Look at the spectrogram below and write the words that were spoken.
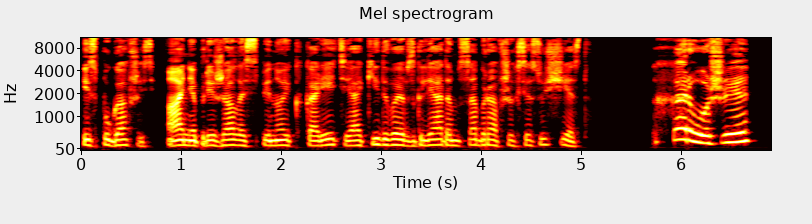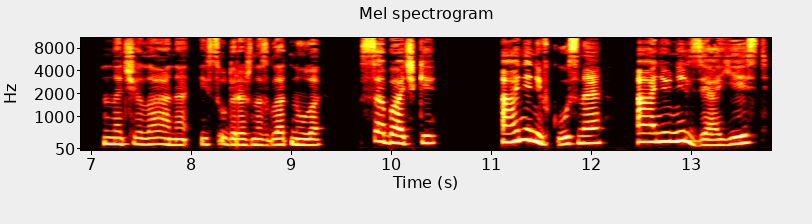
Испугавшись, Аня прижалась спиной к карете, окидывая взглядом собравшихся существ. «Хорошие!» — начала она и судорожно сглотнула. «Собачки! Аня невкусная, Аню нельзя есть!»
